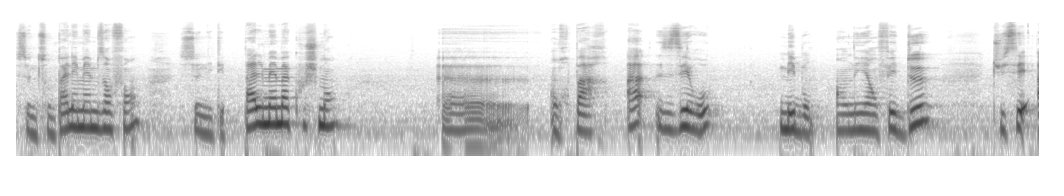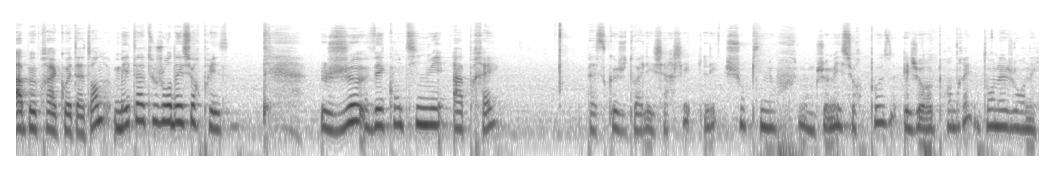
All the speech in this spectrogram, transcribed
ce ne sont pas les mêmes enfants, ce n'était pas le même accouchement. Euh, on repart à zéro. Mais bon, en ayant fait deux, tu sais à peu près à quoi t'attendre, mais tu as toujours des surprises. Je vais continuer après parce que je dois aller chercher les choupinous. Donc je mets sur pause et je reprendrai dans la journée.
